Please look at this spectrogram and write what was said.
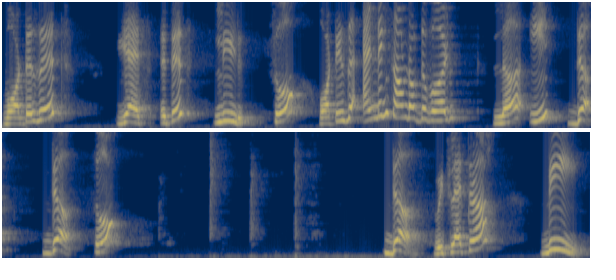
What is it? Yes, it is lead. So, what is the ending sound of the word? L-E-D. D. So, D. Which letter? D.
